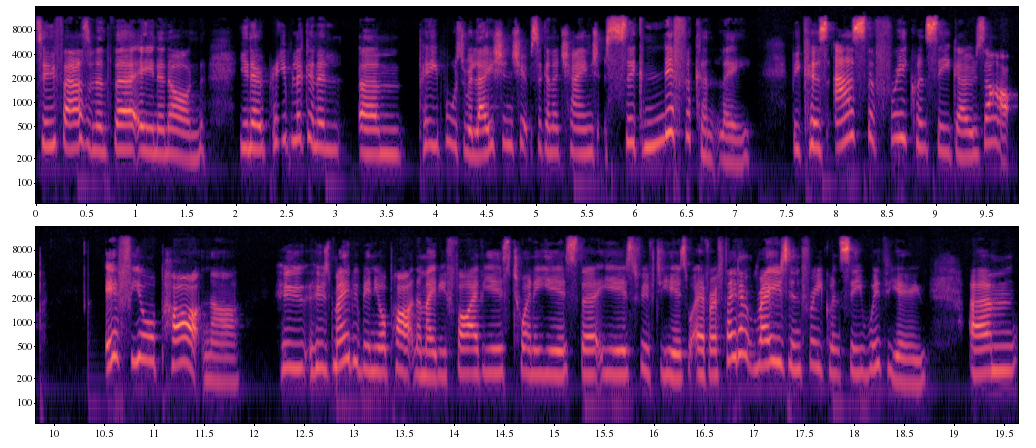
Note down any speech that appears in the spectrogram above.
2013 and on, you know, people are going to, um, people's relationships are going to change significantly because as the frequency goes up, if your partner, who who's maybe been your partner maybe five years, 20 years, 30 years, 50 years, whatever, if they don't raise in frequency with you, um,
